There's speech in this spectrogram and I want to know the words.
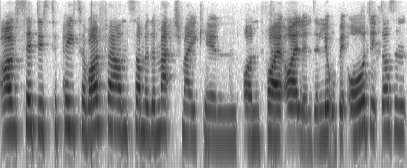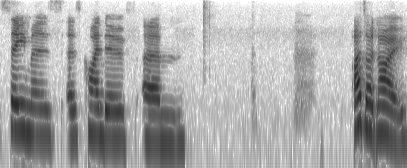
I've said this to Peter. I've found some of the matchmaking on Fight Island a little bit odd. It doesn't seem as as kind of um, I don't know,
